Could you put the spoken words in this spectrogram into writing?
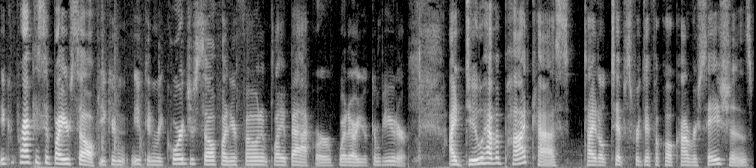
You can practice it by yourself. You can you can record yourself on your phone and play it back or whatever your computer. I do have a podcast titled Tips for Difficult Conversations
